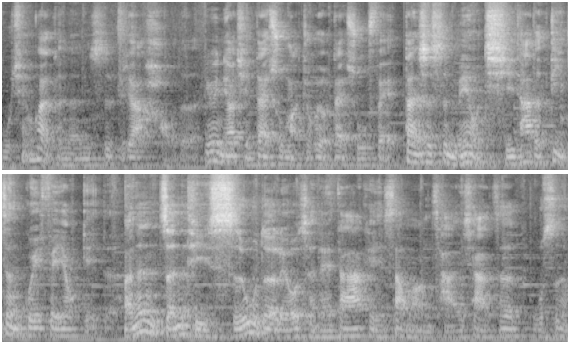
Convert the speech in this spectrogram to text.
五千块可能是比较好的，因为你要请代书嘛，就会有代书费，但是是没有其他的地震规费要给。反正整体实物的流程呢，大家可以上网查一下，这不是很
